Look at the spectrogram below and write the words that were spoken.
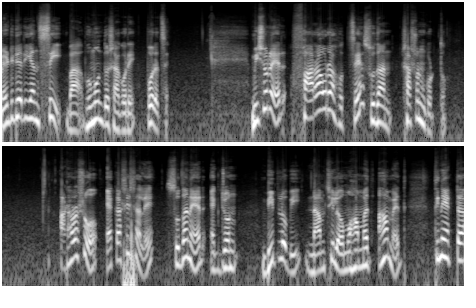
মেডিটেরিয়ান সি বা ভূমধ্য সাগরে পড়েছে। মিশরের ফারাওরা হচ্ছে সুদান শাসন করত। আঠারোশো একাশি সালে সুদানের একজন বিপ্লবী নাম ছিল মোহাম্মদ আহমেদ। তিনি একটা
